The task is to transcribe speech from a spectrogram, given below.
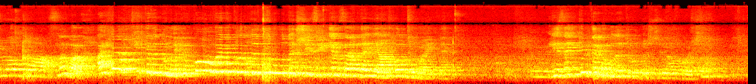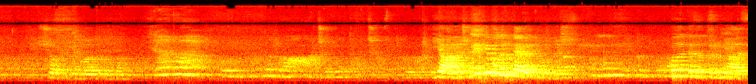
слова. слова. А як тільки ви думаєте, в кого виникли труднощі, з яким завданням? Подумайте. Ліза, які в тебе були труднощі на уроці? Що тобі було трудно? Яночка, які були в тебе труднощі? Коли ти затруднялася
